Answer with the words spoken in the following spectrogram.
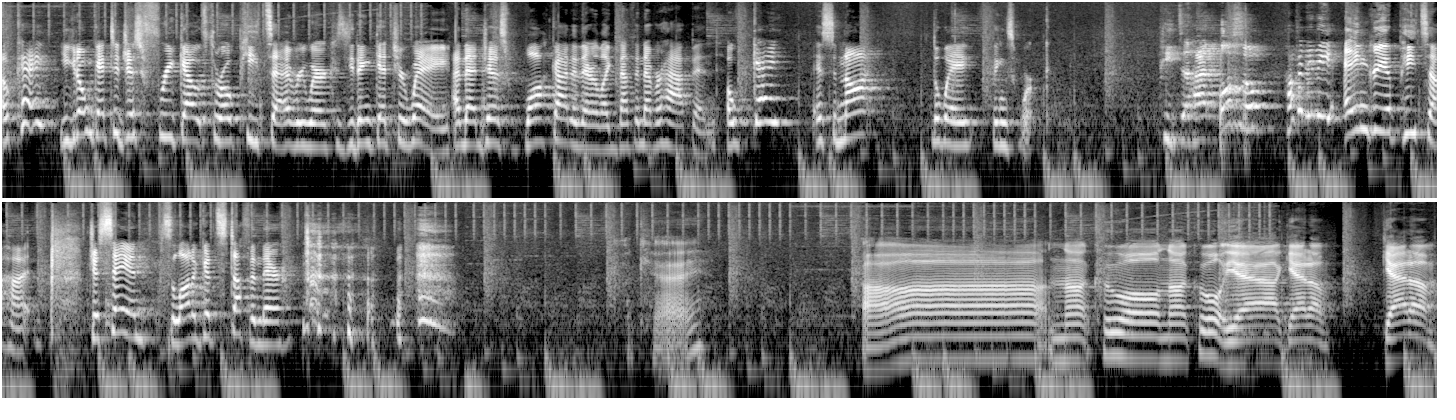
Okay? You don't get to just freak out, throw pizza everywhere because you didn't get your way, and then just walk out of there like nothing ever happened. Okay? It's not the way things work. Pizza Hut. Also, how you be angry at Pizza Hut? Just saying, it's a lot of good stuff in there. Okay. Ah, not cool, not cool. Yeah, get him. Get him.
